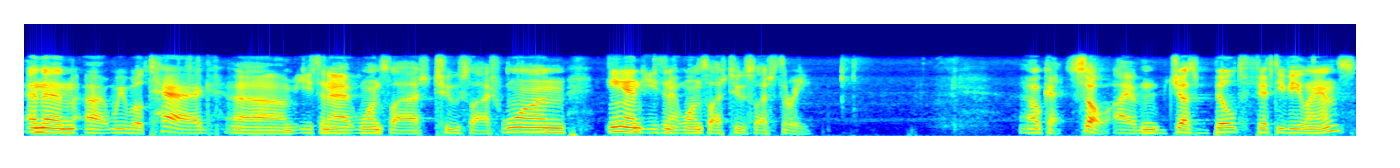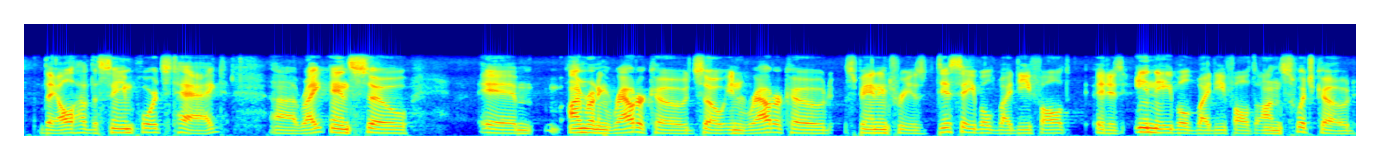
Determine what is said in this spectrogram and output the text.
And then uh, we will tag um, Ethernet 1 slash 2 slash 1 and Ethernet 1 slash 2 slash 3. Okay, so I have just built 50 VLANs. They all have the same ports tagged, uh, right? And so um, I'm running router code. So in router code, spanning tree is disabled by default it is enabled by default on switch code,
